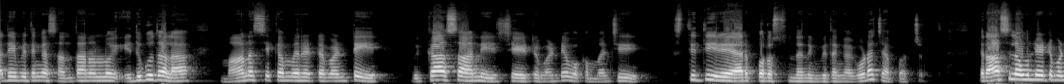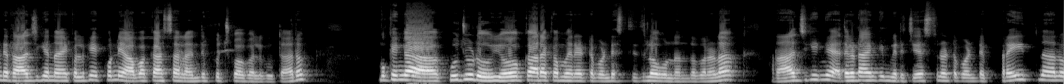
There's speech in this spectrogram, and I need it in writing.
అదేవిధంగా సంతానంలో ఎదుగుదల మానసికమైనటువంటి వికాసాన్ని ఇచ్చేటువంటి ఒక మంచి స్థితి ఏర్పరుస్తుందనే విధంగా కూడా చెప్పచ్చు. రాశిలో ఉండేటువంటి రాజకీయ నాయకులకి కొన్ని అవకాశాలు అందిపుచ్చుకోగలుగుతారు. ముఖ్యంగా కుజుడు యోగకారకమైనటువంటి స్థితిలో ఉన్నందువలన రాజకీయంగా ఎదగడానికి మీరు చేస్తున్నటువంటి ప్రయత్నాలు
